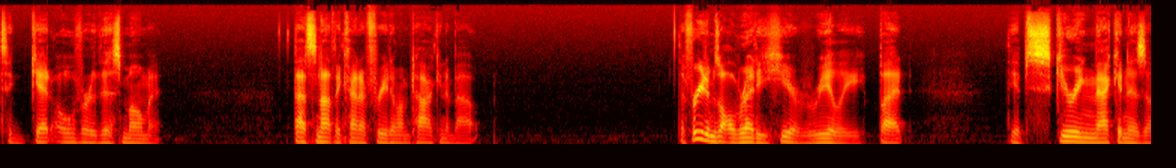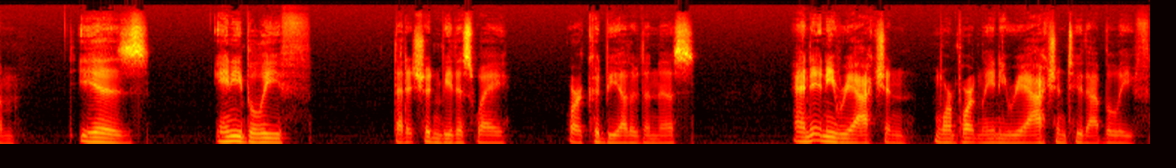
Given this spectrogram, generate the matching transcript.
to get over this moment. That's not the kind of freedom I'm talking about. The freedom's already here, really, but the obscuring mechanism is any belief that it shouldn't be this way or it could be other than this, and any reaction, more importantly, any reaction to that belief.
